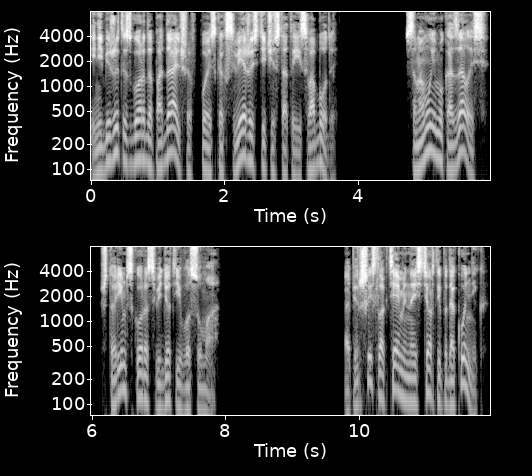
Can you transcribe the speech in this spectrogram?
и не бежит из города подальше в поисках свежести, чистоты и свободы. Самому ему казалось, что Рим скоро сведет его с ума. Опершись локтями на истертый подоконник,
